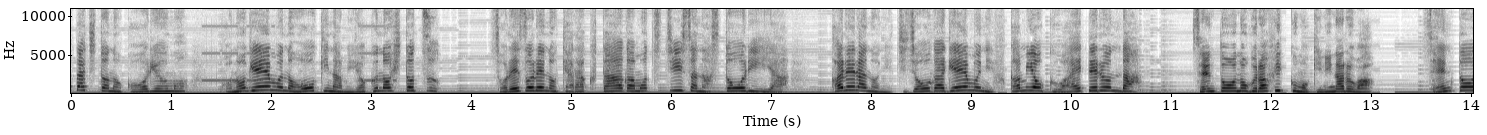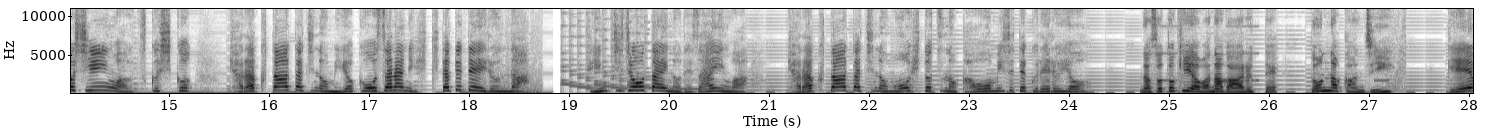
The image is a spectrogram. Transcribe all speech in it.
ーたちとの交流もこのゲームの大きな魅力の一つ。それぞれのキャラクターが持つ小さなストーリーや彼らの日常がゲームに深みを加えてるんだ戦闘のグラフィックも気になるわ。戦闘シーンは美しくキャラクターたちの魅力をさらに引き立てているんだ。ピンチ状態のデザインはキャラクターたちのもう一つの顔を見せてくれるよ。謎解きや罠があるってどんな感じ？ゲーム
